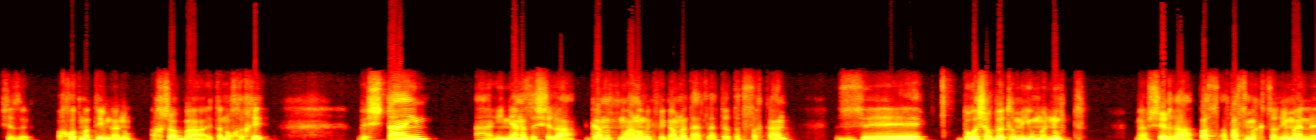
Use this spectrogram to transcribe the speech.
שזה פחות מתאים לנו עכשיו בעת הנוכחית. ושתיים, העניין הזה של גם התנועה לעומק וגם לדעת לאתר את השחקן, זה דורש הרבה יותר מיומנות מאשר הפס, הפסים הקצרים האלה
